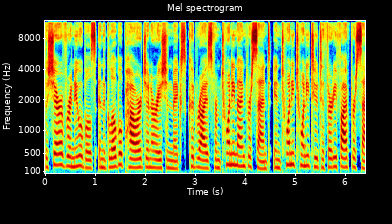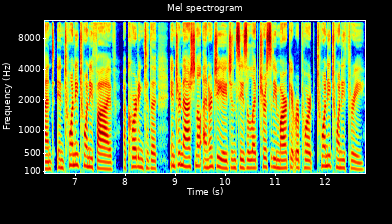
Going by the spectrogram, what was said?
the share of renewables in the global power generation mix could rise from 29% in 2022 to 35% in 2025, according to the International Energy Agency's Electricity Market Report 2023.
